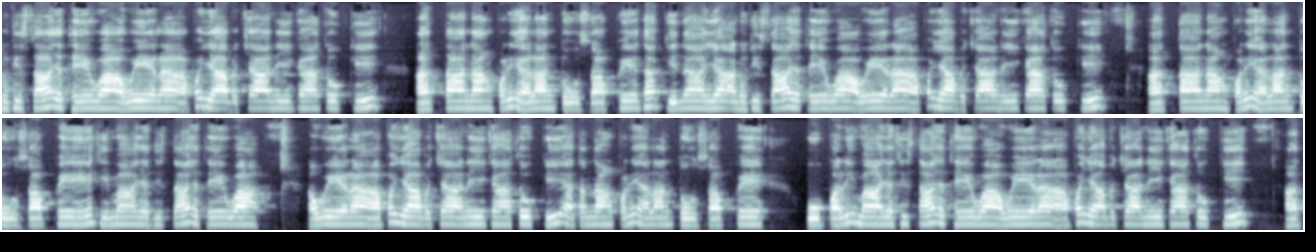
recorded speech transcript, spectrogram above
นุทิสายเทวาเวราอัปยาปชานีคาสุขีอัตตานังปริหารันตุสัพเพทักกินายานุทิสายเทวาเวราอัปยาปชานีคาสุขี อัตตานังปริหารันตุสัพเพเหติมายติสายเทวาอเวราอปยาปชานีคาสุขีอัตนังปริหารันตุสัพเพอุปริมายติสายเทวาเวราอปยาปชานีคาสุขีอัต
